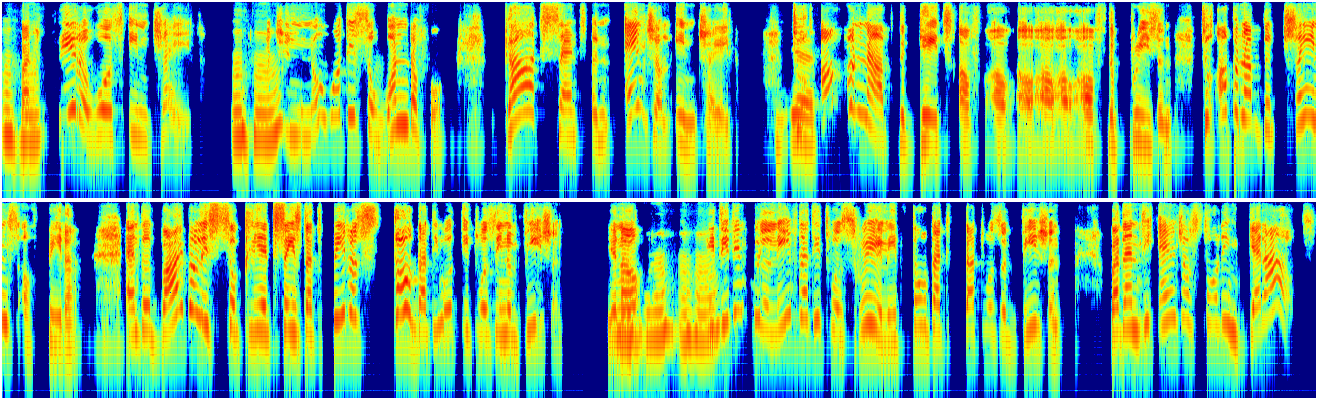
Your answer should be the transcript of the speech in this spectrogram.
Mm-hmm. But Peter was in jail. Mm-hmm. But you know what is so wonderful? God sent an angel in jail yes. to open up the gates of, of, of, of, the prison, to open up the chains of Peter. And the Bible is so clear, it says that Peter thought that was, it was in a vision. You know, mm-hmm, mm-hmm. he didn't believe that it was real. He thought that that was a vision. But then the angels told him, Get out.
